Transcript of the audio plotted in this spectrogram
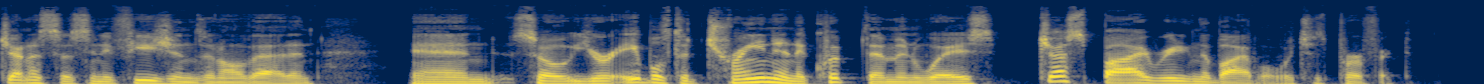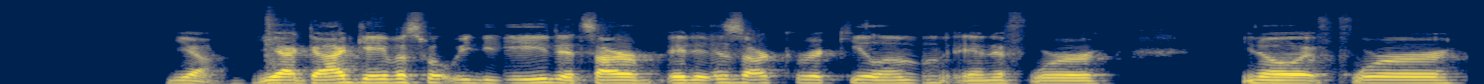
Genesis and Ephesians and all that, and and so you're able to train and equip them in ways just by reading the Bible, which is perfect. Yeah, yeah. God gave us what we need. It's our it is our curriculum, and if we're, you know, if we're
